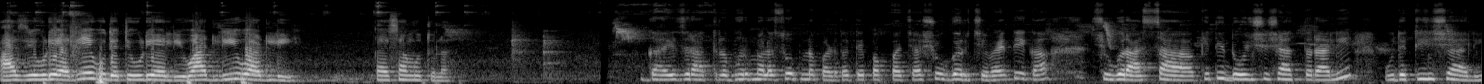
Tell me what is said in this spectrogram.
आज एवढी आली उद्या तेवढी आली. वाढली वाढली. काय सांगू तुला? गाईज रात्रभर मला स्वप्न पडतं ते पप्पाच्या शुगरचे माहिती आहे का? शुगर आज सा किती दोनशे शहात्तर आली उद्या तीनशे आली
